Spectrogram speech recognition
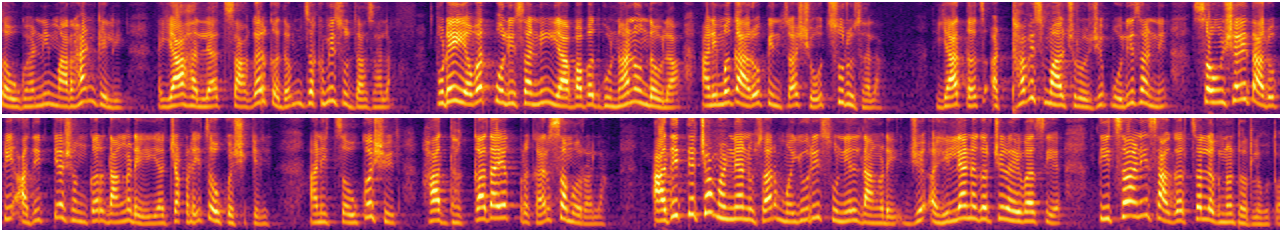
चौघांनी मारहाण केली. या हल्ल्यात सागर कदम जखमीसुद्धा झाला. पुढे यवत पोलिसांनी याबाबत गुन्हा नोंदवला आणि मग आरोपींचा शोध सुरू झाला. यातच अठ्ठावीस मार्च रोजी पोलिसांनी संशयित आरोपी आदित्य शंकर दांगडे याच्याकडे चौकशी केली आणि चौकशीत हा धक्कादायक प्रकार समोर आला. आदित्यच्या म्हणण्यानुसार मयुरी सुनील दांगडे जे अहिल्यानगरची रहिवासी आहे तिचं आणि सागरचं लग्न ठरलं होतं.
